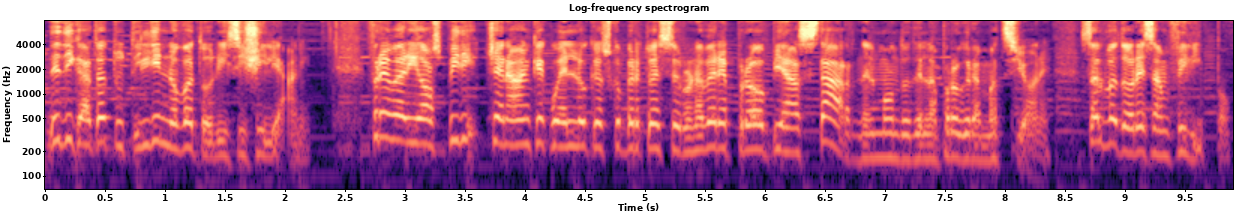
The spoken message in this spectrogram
dedicato a tutti gli innovatori siciliani. Fra i vari ospiti c'era anche quello che ho scoperto essere una vera e propria star nel mondo della programmazione, Salvatore Sanfilippo,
